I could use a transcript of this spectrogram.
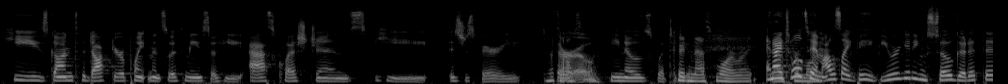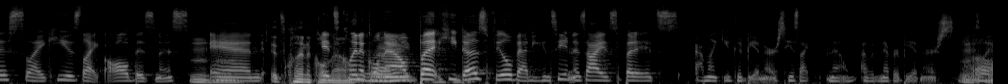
He's gone to doctor appointments with me, so he asks questions. He is just very That's thorough. awesome. He knows what to do. Couldn't do. ask more, right? And I Ask for told him, more. I was like, babe, you are getting so good at this. Like, he is like all business. Mhm. And It's clinical it's now. clinical now, but he does feel bad. You can see it in his eyes, but it's, I'm like, you could be a nurse. He's like, no, I would never be a nurse. I was Oh. like,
